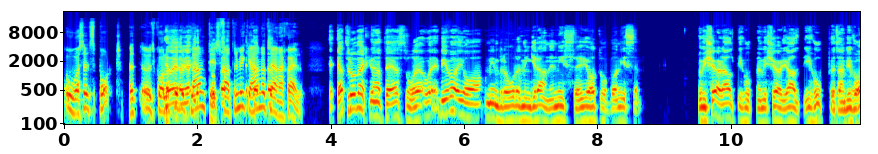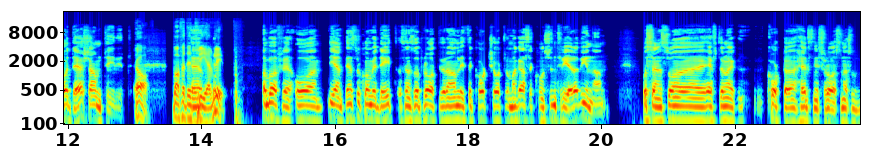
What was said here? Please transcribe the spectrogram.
Oavsett sport. Kolla på Duplantis. Fattar du hur mycket han har tränat själv? Jag tror verkligen att det är så. Vi var jag, min bror och min granne Nisse, jag, Tobbe och Nisse. Och vi körde alltid ihop, men vi körde ju aldrig ihop, utan vi var där samtidigt. Ja, bara för att det är trevligt. Ja, bara för det. Och egentligen så kom vi dit och sen så pratade vi varandra lite kort, kort. Vi var ganska koncentrerade innan. Och sen så efter de här korta hälsningsfraserna så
